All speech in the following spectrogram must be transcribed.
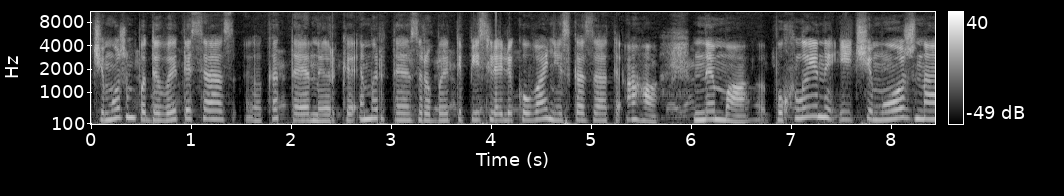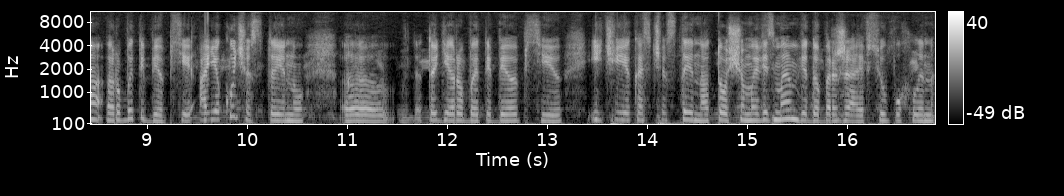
Чи можемо подивитися е, КТ нирки, МРТ зробити після лікування і сказати, ага, нема пухлини, і чи можна робити біопсію? А яку частину е, тоді робити біопсію? І чи якась частина, то, що ми візьмемо, відображає всю пухлину?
